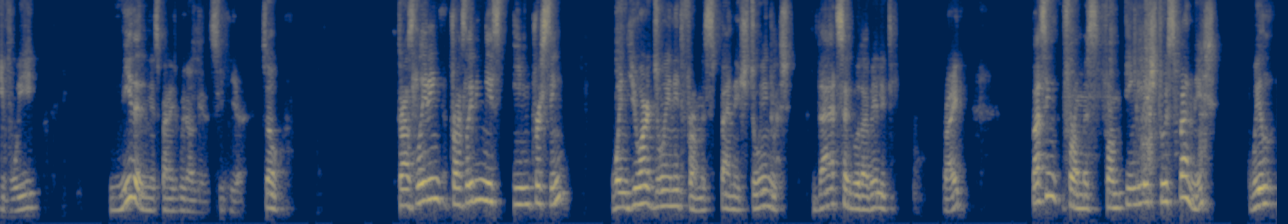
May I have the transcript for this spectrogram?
if we need it in Spanish, we don't need it here. So translating translating is interesting when you are doing it from Spanish to English. That's a good ability, right? Passing from from English to Spanish will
